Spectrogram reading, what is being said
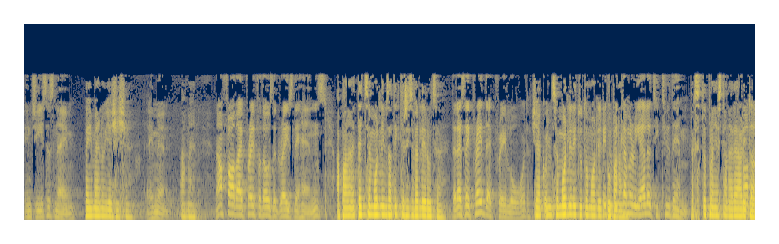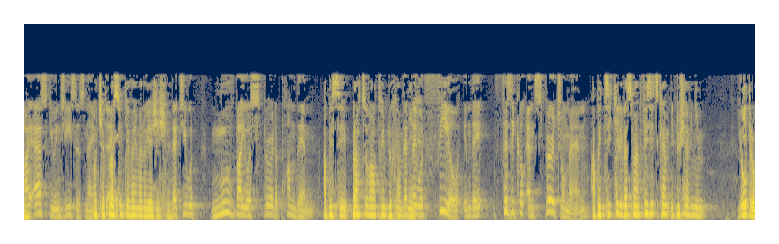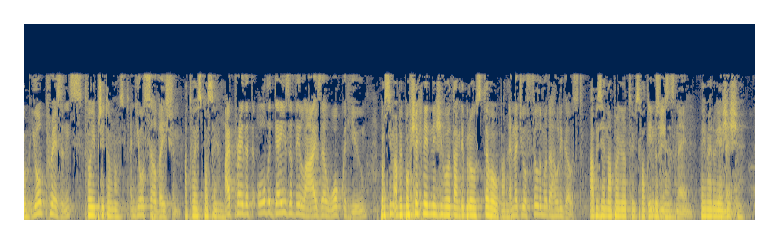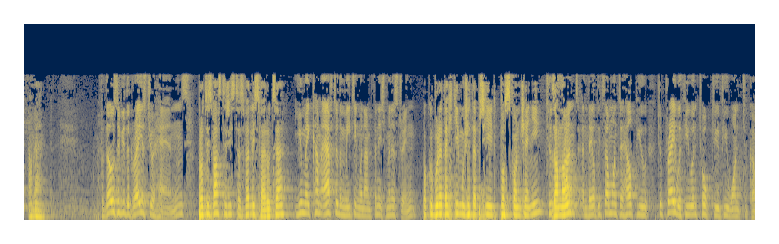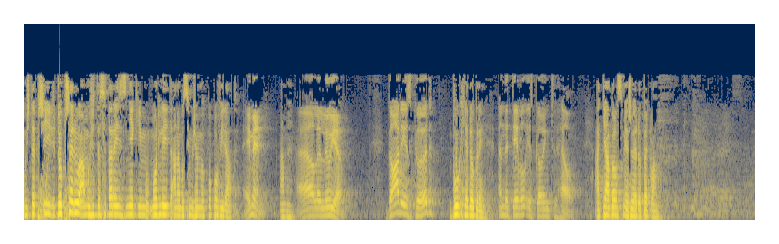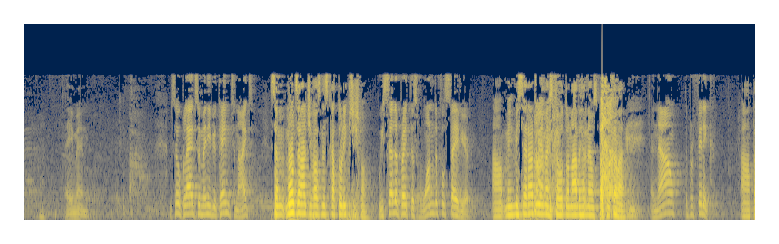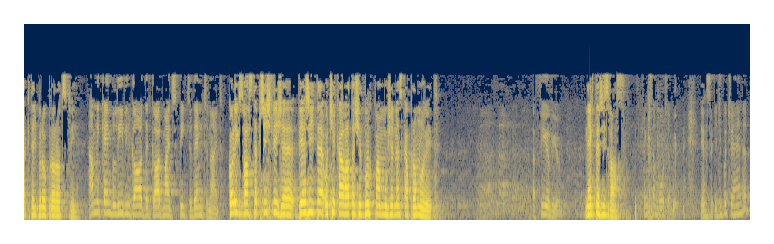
In Jesus' name, Ve jménu Ježíše. amen. Amen. Now, Father, I pray for those that raised their hands, A pane, teď se modlím za ty, kteří zvedli ruce. that as they prayed that prayer, Lord, Že jak oni se modlili tuto it modlitbu, pane, become a reality to them. tak se to pro ně stane realitou. Father, I ask you in Jesus' name Oče, prosím tě ve jménu Ježíše, that you would move by your Spirit upon them, aby si pracoval tvým duchem v that they nich, would feel in their physical and spiritual man aby cítili ve svém fyzickém i duševním your, Nitru. your presence tvoji přítomnost and your salvation. a tvoje spasení. I pray that all the days of their lives they'll walk with you Prosím, aby po všechny dny života, kdy budou s tebou, pane, and that you'll fill them with the Holy Ghost. aby je naplnil tvým svatým In duchem. Jesus' name. Ve jménu Ježíše. Amen. For those of you that raised your hands, Pro ty z vás, kteří jste zvedli své ruce, you may come after the meeting when I'm finished ministering pokud budete chtít, můžete přijít po skončení za mnou. front and there'll be someone to help you to pray with you and talk to you if you want to come. Můžete přijít dopředu a můžete se tady s někým modlit, anebo si můžeme popovídat. Amen. Amen. Hallelujah. God is good Bůh je dobrý and the devil is going to hell. a ďábel směřuje do pekla. Amen. I'm so glad so many of you came tonight. Jsem moc rád, že vás dneska tolik přišlo. We celebrate this wonderful Savior. A my, my se radujeme z tohoto nádherného spasitele. And now the prophetic. A tak teď budou proroctví. How many came believing God that God might speak to them tonight? Kolik z vás jste přišli, že věříte, očekáváte, že Bůh k vám může dneska promluvit? A few of you. Někteří z vás. Drink some water. Did you put your hand up?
